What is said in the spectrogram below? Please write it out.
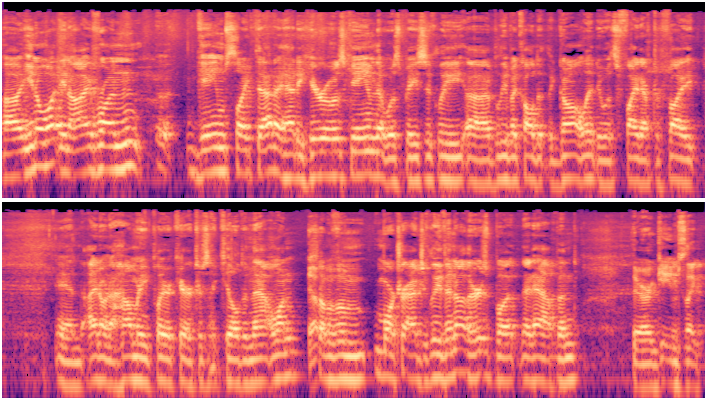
Uh, you know what? And I've run uh, games like that. I had a Heroes game that was basically, uh, I believe I called it the Gauntlet. It was fight after fight. And I don't know how many player characters I killed in that one. Yep. Some of them more tragically than others, but it happened. There are games like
